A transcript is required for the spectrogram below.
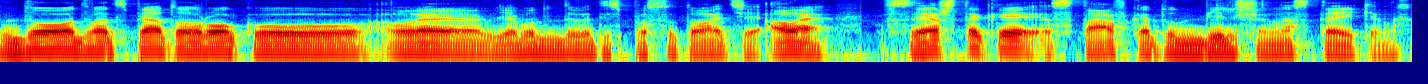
до 25-го року, але я буду дивитись по ситуації. Але все ж таки ставка тут більше на стейкінг.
